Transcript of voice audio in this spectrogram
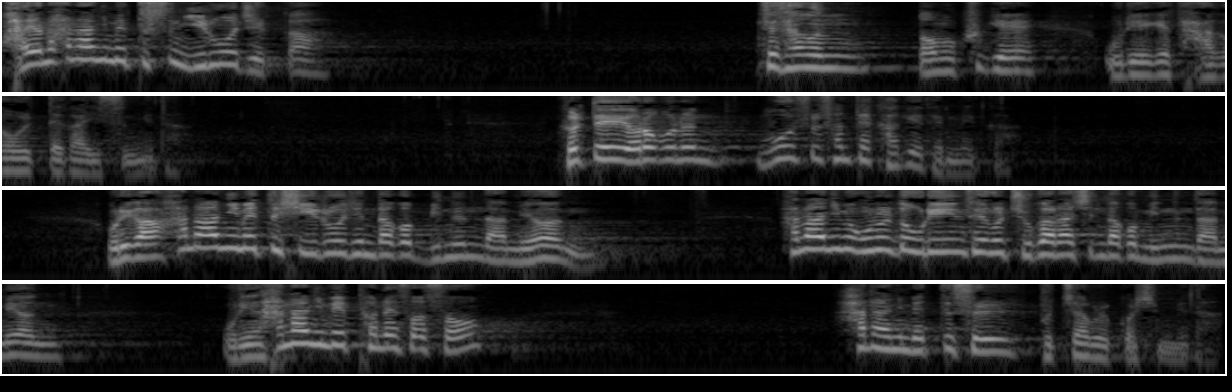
과연 하나님의 뜻은 이루어질까? 세상은 너무 크게 우리에게 다가올 때가 있습니다. 그럴 때 여러분은 무엇을 선택하게 됩니까? 우리가 하나님의 뜻이 이루어진다고 믿는다면, 하나님이 오늘도 우리 인생을 주관하신다고 믿는다면, 우리는 하나님의 편에 서서 하나님의 뜻을 붙잡을 것입니다.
